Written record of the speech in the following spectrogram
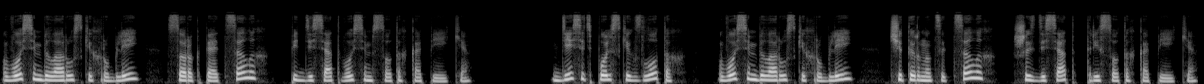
8 белорусских рублей 45,58 копейки. 10 польских злотых, 8 белорусских рублей 14,63 копейки.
